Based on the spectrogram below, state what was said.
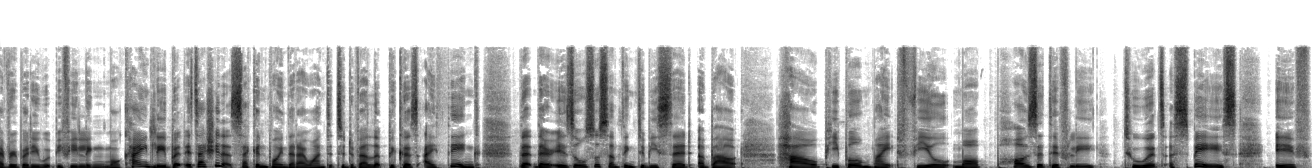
everybody would be feeling more kindly. But it's actually that second point that I wanted to develop because I think that there is also something to be said about how people might feel more positively towards a space if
